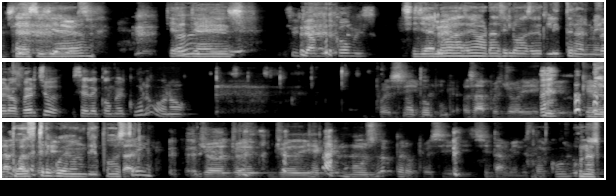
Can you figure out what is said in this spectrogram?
O sea, si ya, ya, ya es, Si ya me comes. si ya lo hace, ahora sí lo va a hacer literalmente. Pero Fercho, ¿se le come el culo o no? Pues sí. O sea, pues yo dije que. que de la parte postre, que- weón, de postre. Yo, yo, yo dije que el muslo, pero pues sí, sí también está el culo. Unos,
